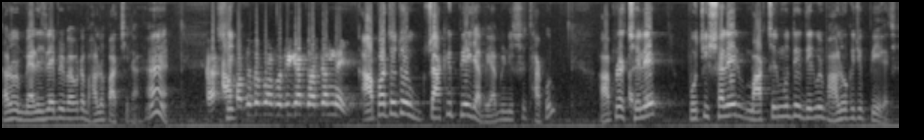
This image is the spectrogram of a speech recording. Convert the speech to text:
কারণ ম্যারেজ লাইফের ব্যাপারটা ভালো পাচ্ছি না হ্যাঁ? নেই। আপাতত চাকরি পেয়ে যাবে আপনি নিশ্চিত থাকুন। আপনার ছেলে পঁচিশ সালের মার্চের মধ্যে দেখবেন ভালো কিছু পেয়ে গেছে।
